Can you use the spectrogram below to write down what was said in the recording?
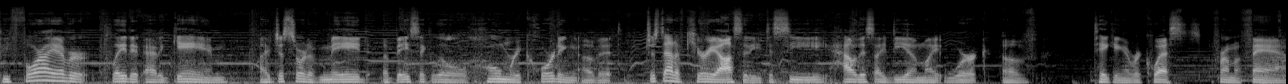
Before I ever played it at a game, I just sort of made a basic little home recording of it just out of curiosity to see how this idea might work of taking a request from a fan.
